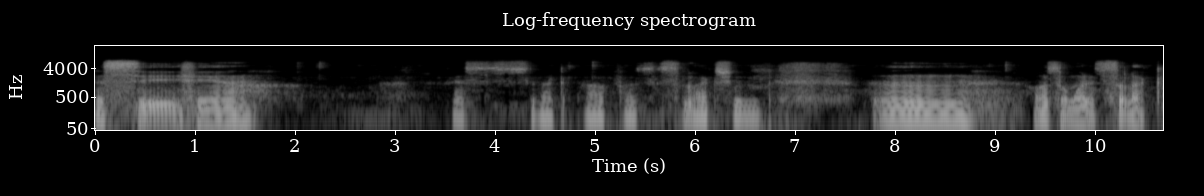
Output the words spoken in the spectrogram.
let's see here. Let's select alpha selection. Uh, also want to select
